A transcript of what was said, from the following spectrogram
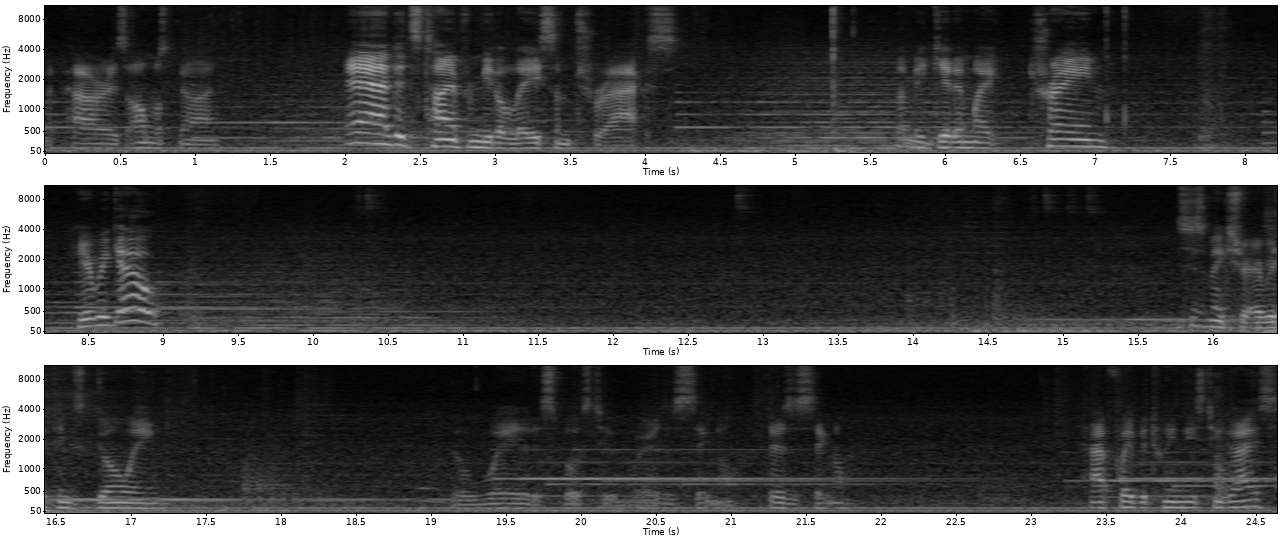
My power is almost gone. And it's time for me to lay some tracks. Let me get in my train. Here we go. Let's just make sure everything's going the way that it's supposed to. Where's the signal? There's a signal. Halfway between these two guys.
